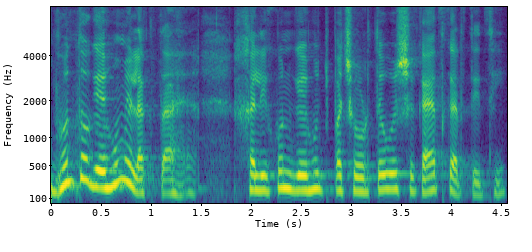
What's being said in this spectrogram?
घुन तो गेहूँ में लगता है। खलीकुन गेहूँ पछोड़ते हुए शिकायत करती थी।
